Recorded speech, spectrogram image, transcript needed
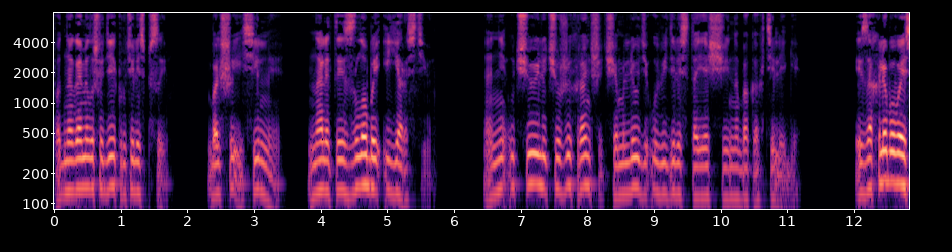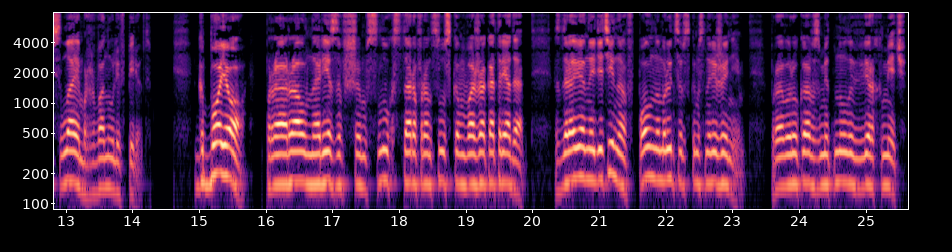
Под ногами лошадей крутились псы. Большие, сильные, налитые злобой и яростью. Они учуяли чужих раньше, чем люди увидели стоящие на боках телеги. И, захлебываясь лаем, рванули вперед. «К бою!» — проорал нарезавшим слух старофранцузском вожак отряда. Здоровенный детина в полном рыцарском снаряжении. Правая рука взметнула вверх меч.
